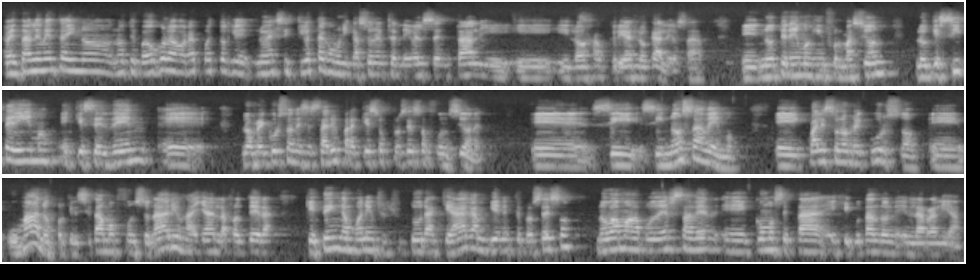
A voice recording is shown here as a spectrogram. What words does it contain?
Lamentablemente ahí no, no, te puedo colaborar puesto que no existió esta comunicación entre el nivel central y, y, las autoridades locales. O sea, eh, no tenemos información. Lo que sí pedimos es que se den eh, los recursos necesarios para que esos procesos funcionen. si, si no sabemos eh, cuáles son los recursos eh, humanos, porque necesitamos funcionarios allá en la frontera que tengan buena infraestructura, que hagan bien este proceso, no vamos a poder saber eh, cómo se está ejecutando en, la realidad.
